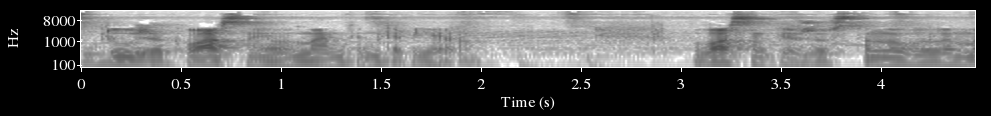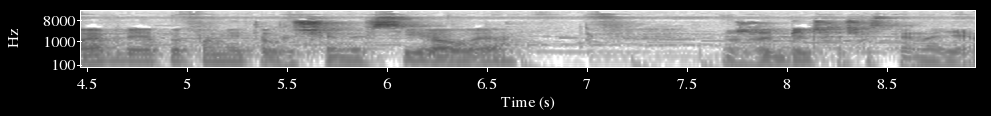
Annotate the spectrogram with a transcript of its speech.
Дуже класний елемент інтер'єру. Власники вже встановили меблі, як ви помітили, ще не всі, але вже більша частина є.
